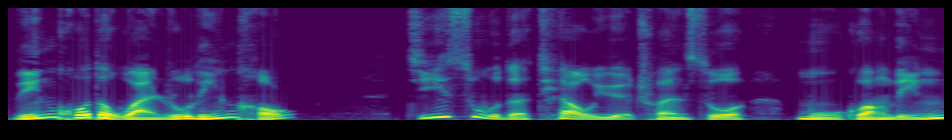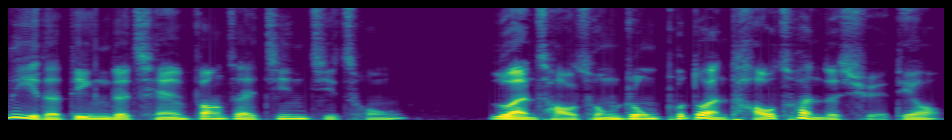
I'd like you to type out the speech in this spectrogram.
灵活的宛如灵猴，急速的跳跃穿梭，目光凌厉的盯着前方在荆棘丛、乱草丛中不断逃窜的雪雕。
